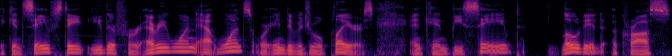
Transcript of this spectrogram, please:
it can save state either for everyone at once or individual players and can be saved loaded across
